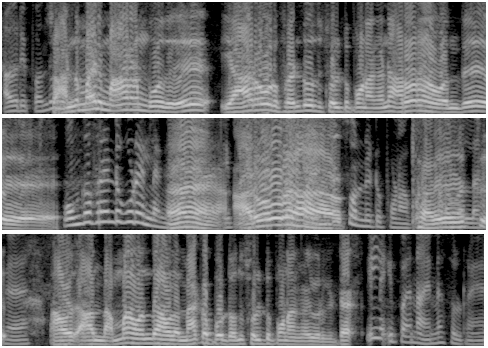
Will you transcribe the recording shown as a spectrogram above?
அவர் இப்ப வந்து ஸோ அந்த மாதிரி மாறும்போது யாரோ ஒரு ஃப்ரெண்டு வந்து சொல்லிட்டு போனாங்கன்னு அரோரா வந்து உங்க ஃப்ரெண்டு கூட இல்லைங்க. அரோரா சொல்லிட்டு போனா கூட தலையெழுத்து. பரவாயில்லைங்க. அவ அந்த அம்மா வந்து அவளை மேக்கப் போட்டு வந்து சொல்லிட்டு போனாங்க இவர்கிட்ட. இல்ல இப்ப நான் என்ன சொல்றேன்?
